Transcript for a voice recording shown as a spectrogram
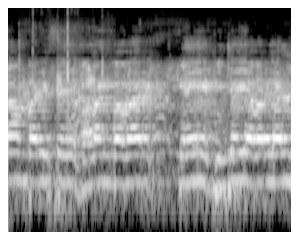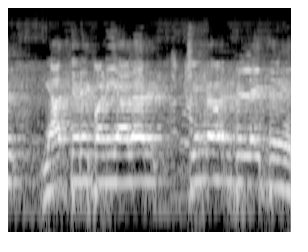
இரண்டாம் பரிசு வழங்குபவர் கே விஜய் அவர்கள் யாத்திரை பணியாளர் சின்னவன் பிள்ளை திரு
